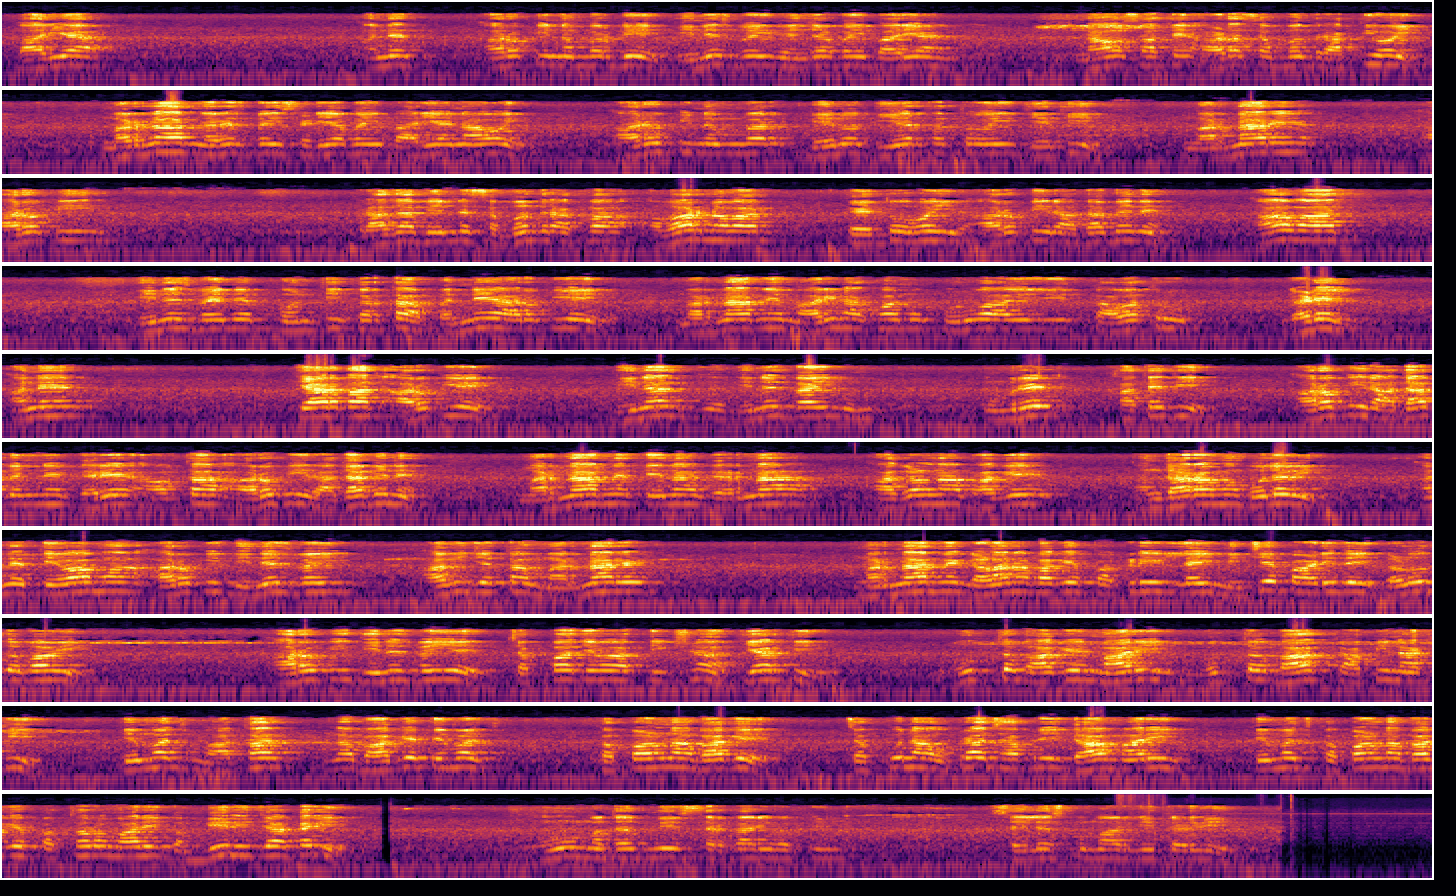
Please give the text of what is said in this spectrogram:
બારિયા અને આરોપી નંબર બે દિનેશભાઈ, વેંજાભાઈ બારિયા નાવ સાથે આડા સંબંધ રાખ્યો હોય, મરનાર નરેશભાઈ સડિયાભાઈ બારિયા ના હોય આરોપી નંબર બેનો દિયર થતો હોય જેથી મરનારે આરોપી રાધાબેનને સંબંધ રાખવા અવારનવાર કહેતો હોય આરોપી રાધાબેને આ વાત દિનેશભાઈને ફોનથી કરતા બંને આરોપીઓએ મરનારને મારી નાખવાનું પૂર્વ આયોજિત કાવતરું ઘડેલ અને ત્યારબાદ આરોપીએ દિના દિનેશભાઈ ઉમ- ઉમરેઠ ખાતેથી આરોપી રાધાબેનને ઘરે આવતા આરોપી રાધાબેને મરનારને તેના ઘરના આગળના ભાગે અંધારામાં બોલાવી અને તેવામાં આરોપી દિનેશભાઈ આવી જતા મરનારે, મરનારને ગળાના ભાગે પકડી લઈ નીચે પાડી દઈ ગળું દબાવી આરોપી દિનેશભાઈએ ચપ્પા જેવા તીક્ષ્ણ હથિયારથી ગુપ્ત ભાગે મારી, ગુપ્ત ભાગ કાપી નાખી તેમજ માથાના ભાગે તેમજ કપાળના ભાગે ચપ્પુના ઉપરા છાપરી ઘા મારી તેમજ કપાળના ભાગે પથ્થરો મારી ગંભીર ઈજા કરી. હું મદદની સરકારી વકીલ શૈલેષ કુમાર વી તડવી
